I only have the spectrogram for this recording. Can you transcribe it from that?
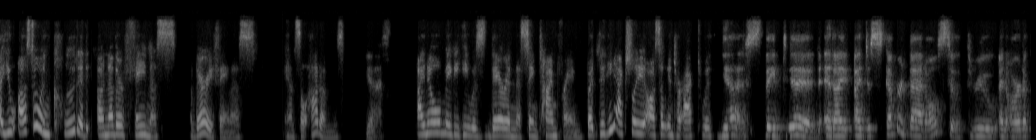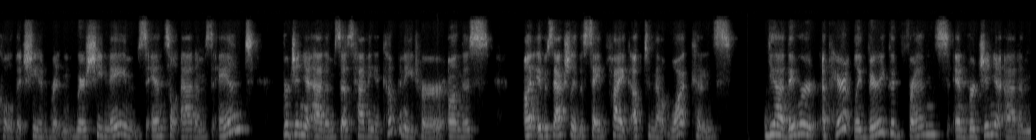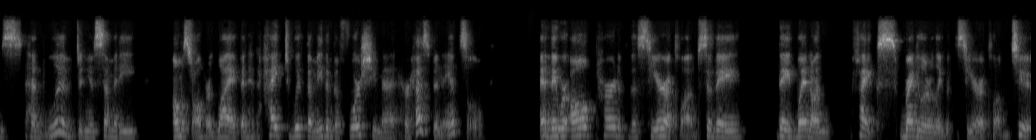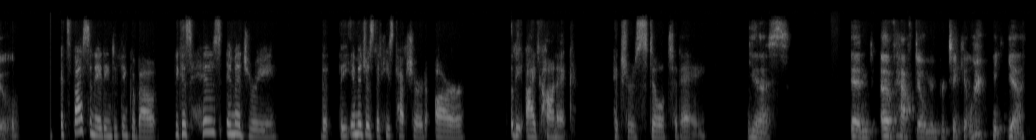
Uh, you also included another famous very famous ansel adams yes I know maybe he was there in the same time frame, but did he actually also interact with? Yes, they did, and I I discovered that also through an article that she had written where she names Ansel Adams and Virginia Adams as having accompanied her on this. On it was actually the same hike up to Mount Watkins. Yeah, they were apparently very good friends, and Virginia Adams had lived in Yosemite almost all her life and had hiked with them even before she met her husband Ansel. And they were all part of the Sierra Club. So they they went on hikes regularly with the Sierra Club too. It's fascinating to think about because his imagery, that the images that he's captured are the iconic pictures still today. Yes. And of Half Dome in particular. yes.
